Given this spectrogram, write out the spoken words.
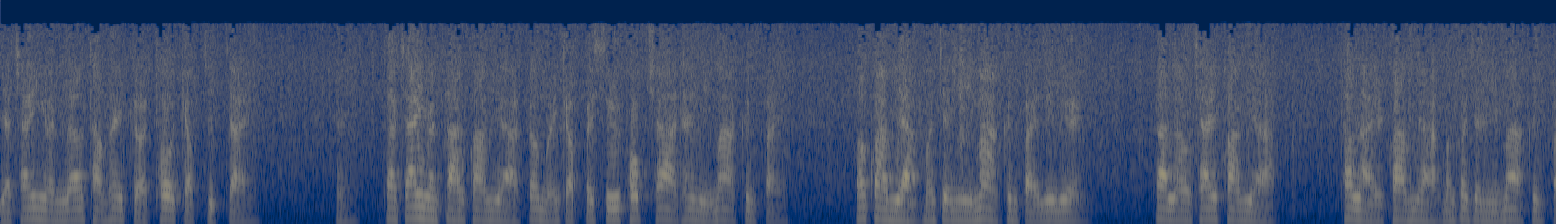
อย่าใช้เงินแล้วทำให้เกิดโทษกับจิตใจ ถ้าใช้เงินตามความอยากก็เหมือนกับไปซื้อภพชาติให้มีมากขึ้นไป เพราะความอยากมันจะมีมากขึ้นไปเรื่อยๆ ถ้าเราใช้ความอยากเท่าไหร่ความอยากมันก็จะมีมากขึ้นไป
